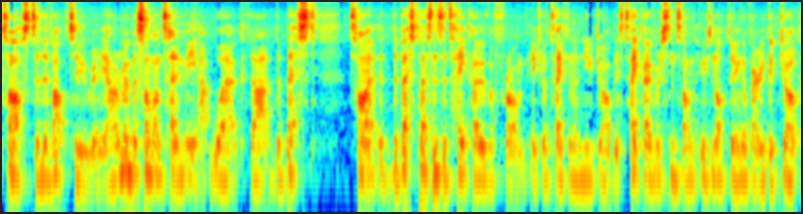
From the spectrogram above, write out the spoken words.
task to live up to. Really, I remember someone telling me at work that the best time, the best person to take over from if you're taking a new job is take over from someone who's not doing a very good job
